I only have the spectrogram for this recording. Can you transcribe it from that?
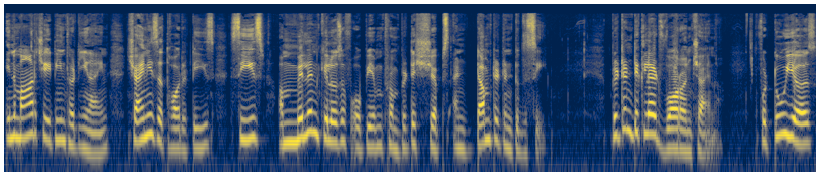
In March 1839, Chinese authorities seized a million kilos of opium from British ships and dumped it into the sea. Britain declared war on China. For two years,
